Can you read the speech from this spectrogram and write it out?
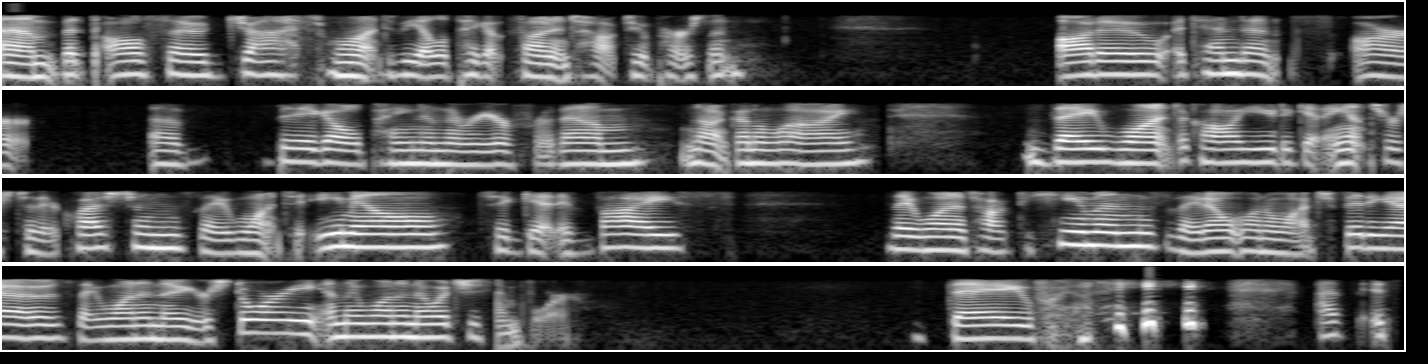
Um, but also just want to be able to pick up the phone and talk to a person. Auto attendants are a big old pain in the rear for them, not going to lie. They want to call you to get answers to their questions. They want to email to get advice. They want to talk to humans. They don't want to watch videos. They want to know your story and they want to know what you stand for. They, it's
